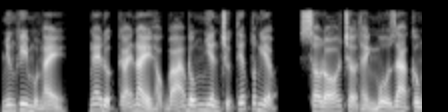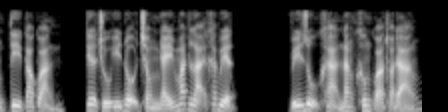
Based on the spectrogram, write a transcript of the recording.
Nhưng khi một ngày, nghe được cái này học bá bỗng nhiên trực tiếp tốt nghiệp, sau đó trở thành mô gia công ty cao quản, kia chú ý độ trong nháy mắt lại khác biệt. Ví dụ khả năng không quá thỏa đáng,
